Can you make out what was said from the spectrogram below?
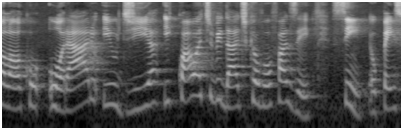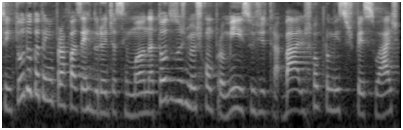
coloco o horário e o dia e qual atividade que eu vou fazer. Sim, eu penso em tudo que eu tenho para fazer durante a semana, todos os meus compromissos de trabalho, os compromissos pessoais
